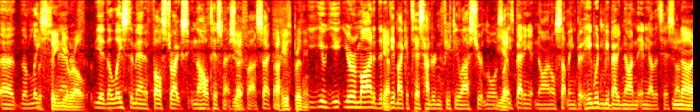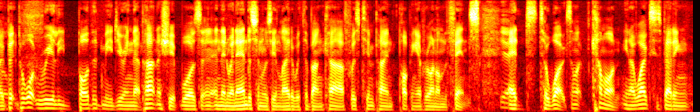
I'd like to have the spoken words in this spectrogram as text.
uh, the least senior amount of- role. yeah, the least amount of false strokes in the whole Test match so far. So Oh, he was brilliant. You, you, you're reminded that Yep. he did make a Test 150 last year at Lords. Yep. Like he's batting at nine or something, but he wouldn't be batting nine in any other Test. No, but, but what really bothered me during that partnership was, and, and then when Anderson was in later with the bung calf, was Tim Paine popping everyone on the fence Yeah. to Woakes. I'm like, come on, you know, Woakes is batting.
